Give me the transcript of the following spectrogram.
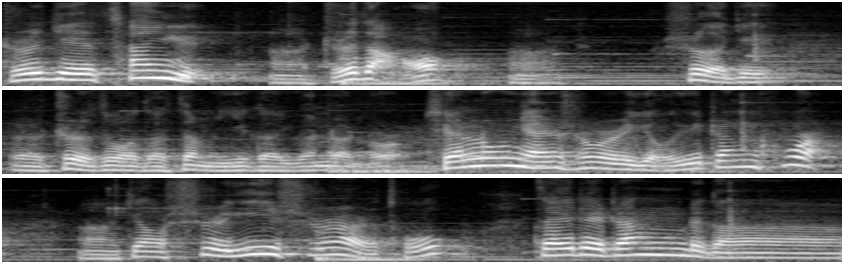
直接参与啊指导啊设计呃制作的这么一个圆转桌。乾隆年时候有一张画啊叫《试一十二图》，在这张这个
